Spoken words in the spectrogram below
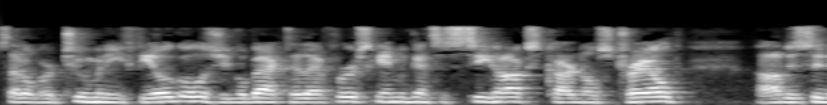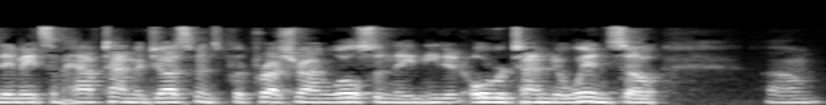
settled for too many field goals. You go back to that first game against the Seahawks, Cardinals trailed. Obviously, they made some halftime adjustments, put pressure on Wilson. They needed overtime to win. So Um,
